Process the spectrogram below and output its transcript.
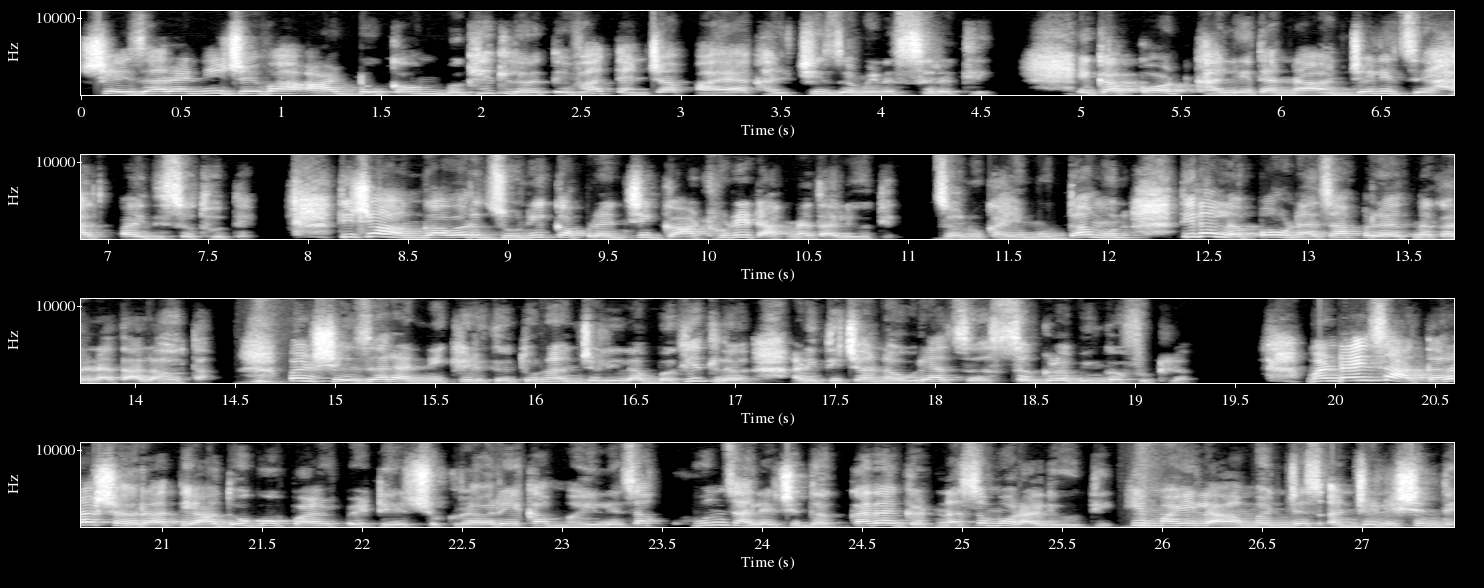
शेजाऱ्यांनी जेव्हा आत डोकावून बघितलं तेव्हा त्यांच्या पायाखालची जमीनच सरकली. एका कॉट खाली त्यांना अंजलीचे हातपाय दिसत होते. तिच्या अंगावर जुनी कपड्यांची गाठोडी टाकण्यात आली होती. जणू काही मुद्दामून तिला लपवण्याचा प्रयत्न करण्यात आला होता. पण शेजाऱ्यांनी खिडकीतून अंजलीला बघितलं आणि तिच्या नवऱ्याचं सगळं बिंग फुटलं. मंडळी सातारा शहरात यादव गोपाळ पेठेत शुक्रवारी एका महिलेचा खून झाल्याची धक्कादायक घटना समोर आली होती. ही महिला म्हणजेच अंजली शिंदे.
